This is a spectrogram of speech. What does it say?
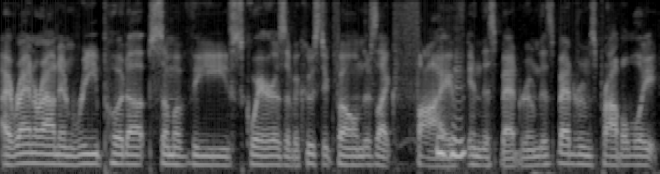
I ran around and re-put up some of the squares of acoustic foam. There's like 5 in this bedroom. This bedroom's probably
